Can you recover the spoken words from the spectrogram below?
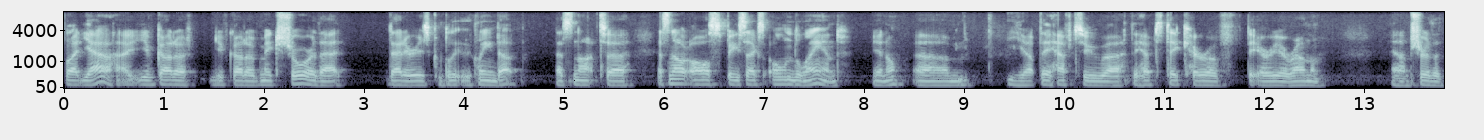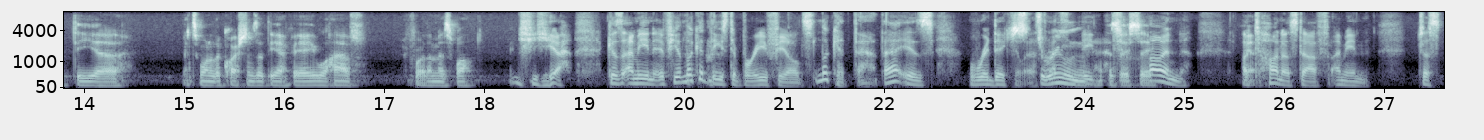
But yeah, you've got to you've got to make sure that that area is completely cleaned up. That's not uh, that's not all SpaceX owned land. You know, um, yep. they have to uh, they have to take care of the area around them, and I'm sure that the uh, it's one of the questions that the FAA will have for them as well. Yeah. Because, I mean, if you look at these debris fields, look at that. That is ridiculous. Strewn, a as they say. ton, a Yeah. ton of stuff. I mean, just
